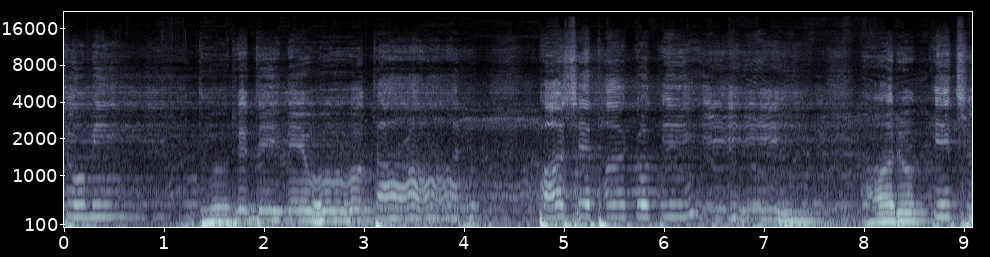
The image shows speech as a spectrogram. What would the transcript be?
তুমি। দুর্দিনে ও তার পাশে থাকো কি? আরও কিছু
